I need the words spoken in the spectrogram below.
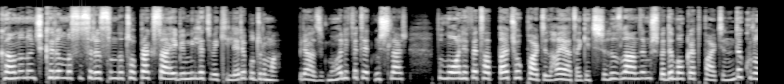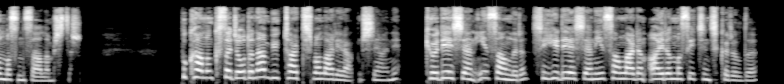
Kanunun çıkarılması sırasında toprak sahibi milletvekilleri bu duruma birazcık muhalefet etmişler. Bu muhalefet hatta çok partili hayata geçişi hızlandırmış ve Demokrat Parti'nin de kurulmasını sağlamıştır. Bu kanun kısaca o dönem büyük tartışmalar yaratmış yani. Köyde yaşayan insanların şehirde yaşayan insanlardan ayrılması için çıkarıldığı,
